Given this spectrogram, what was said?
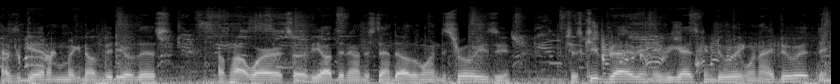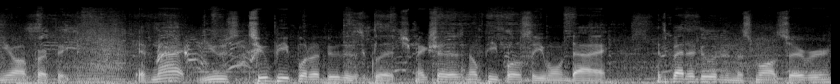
as again, I'm gonna make another video of this of Hotwire, so if y'all didn't understand the other one, it's real easy. Just keep driving, if you guys can do it when I do it, then you're all perfect. If not, use two people to do this glitch. Make sure there's no people so you won't die. It's better to do it in a small server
